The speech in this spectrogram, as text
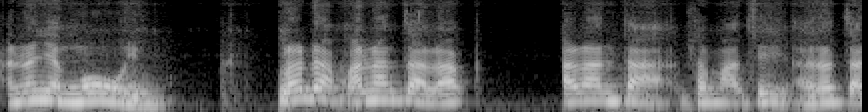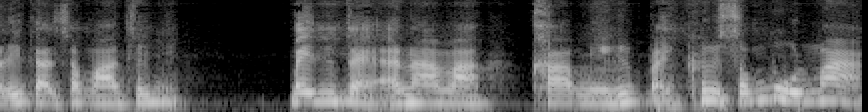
อันนั้นยังโง่อยู่ ระดับอนันตลักษณ์อนันตสมาธิอนันตริการสมาธินี่เป็นแต่อนามาคามีขึ้นไป คือสมบูรณ์มาก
